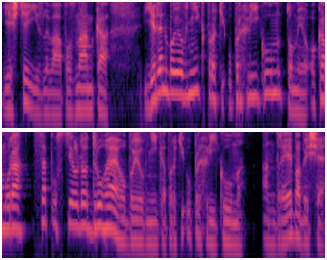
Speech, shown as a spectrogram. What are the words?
ještě jízlivá poznámka. Jeden bojovník proti uprchlíkům, Tomio Okamura, se pustil do druhého bojovníka proti uprchlíkům, Andreje Babiše.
